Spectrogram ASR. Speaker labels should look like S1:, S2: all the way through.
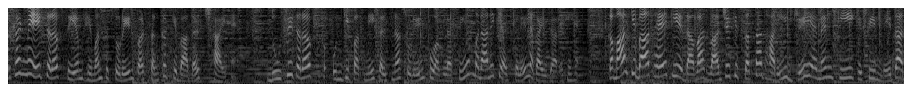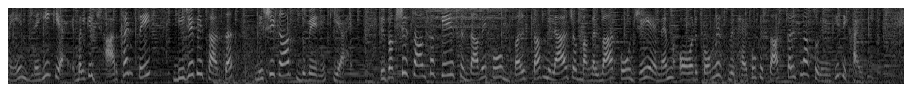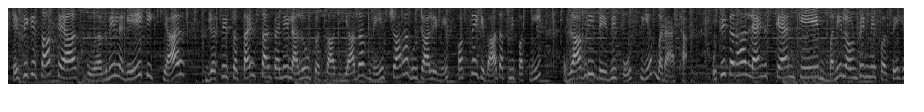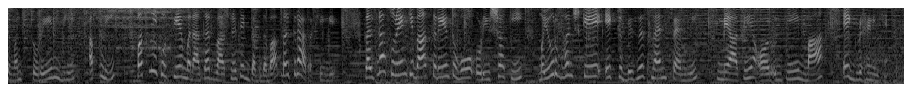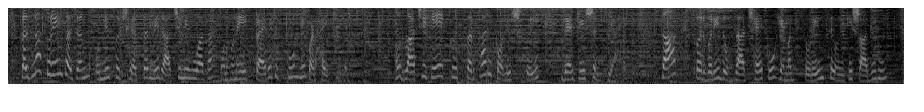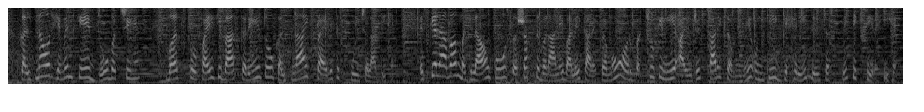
S1: झारखंड में एक तरफ़ सीएम हेमंत सोरेन पर संकट के बादल छाए हैं। दूसरी तरफ़ उनकी पत्नी कल्पना सोरेन को अगला सीएम बनाने की अटकलें लगाई जा रही हैं। कमाल की बात है कि ये दावा राज्य के सत्ताधारी जेएमएम की किसी नेता ने नहीं किया है, बल्कि झारखंड से बीजेपी सांसद निशिकांत दुबे ने किया है। विपक्षी सांसद के इस दावे को बल तब मिला जब मंगलवार को जेएमएम और कांग्रेस विधायकों के साथ कल्पना सोरेन भी दिखाई दी। इसी के साथ कयास लगने लगे कि क्या जैसे 27 साल पहले लालू प्रसाद यादव ने चारा घोटाले में फंसने के बाद अपनी पत्नी राबड़ी देवी को सीएम बनाया था उसी तरह लैंड स्कैम के मनी लॉन्ड्रिंग में फंसे हेमंत सोरेन भी अपनी पत्नी को सीएम बनाकर राजनीतिक दबदबा बरकरार रखेंगे। कल्पना सोरेन की बात करें तो वो ओडिशा की मयूरभंज के एक बिजनेसमैन फैमिली में आती हैं और उनकी माँ एक गृहिणी है। कल्पना सोरेन का जन्म 1976 में रांची में हुआ था। उन्होंने एक प्राइवेट स्कूल में पढ़ाई की है और रांची के एक सरकारी कॉलेज से ग्रेजुएशन किया है। सात फरवरी 2006 को हेमंत सोरेन से उनकी शादी हुई। कल्पना और हेमंत के दो बच्चे हैं। वर्क प्रोफ़ाइल की बात करें तो कल्पना एक प्राइवेट स्कूल चलाती है। इसके अलावा महिलाओं को सशक्त बनाने वाले कार्यक्रमों और बच्चों के लिए आयोजित कार्यक्रमों में उनकी गहरी दिलचस्पी दिखती रही है।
